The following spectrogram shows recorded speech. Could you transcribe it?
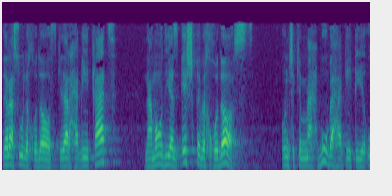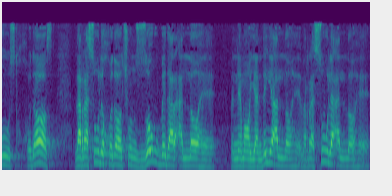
به رسول خداست که در حقیقت نمادی از عشق به خداست. اونچه که محبوب حقیقی اوست خداست و رسول خدا چون زوب در الله و نماینده الله و رسول الله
